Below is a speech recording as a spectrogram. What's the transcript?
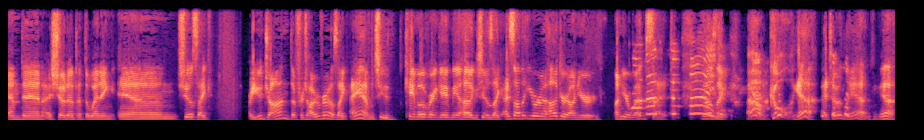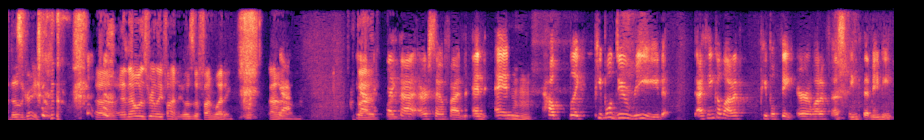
and then i showed up at the wedding and she was like are you john the photographer? I was like i am. She came over and gave me a hug. She was like i saw that you were a hugger on your on your Oh, website and I was like, oh, cool. Yeah, I totally am. Yeah, this is great. uh, and that was really fun. It was a fun wedding. Um, Yeah. But, yeah, things like that are so fun, and and mhm, help like people do read. I think a lot of people think, or a lot of us think that maybe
